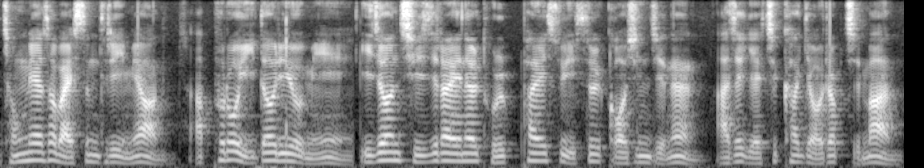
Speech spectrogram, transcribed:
정리해서 말씀드리면 앞으로 이더리움이 이전 지지라인을 돌파할 수 있을 것인지는 아직 예측하기 어렵지만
